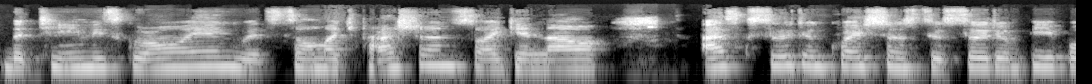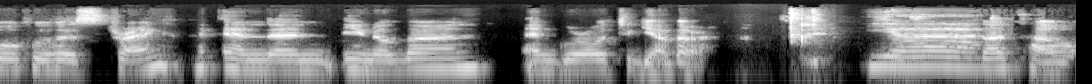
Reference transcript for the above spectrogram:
the team is growing with so much passion, so I can now ask certain questions to certain people who have strength, and then you know learn and grow together. Yeah, so that's how.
